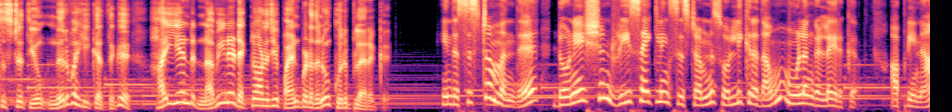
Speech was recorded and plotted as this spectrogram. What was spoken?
சிஸ்டத்தையும் நிர்வகிக்கிறதுக்கு ஹை அண்ட் நவீன டெக்னாலஜி பயன்படுதுன்னு குறிப்புல இருக்கு. இந்த சிஸ்டம் வந்து டொனேஷன் ரீசைக்ளிங் சிஸ்டம்னு சொல்லிக்கிறதாவும் மூலங்கள்ல இருக்கு. அப்படின்னா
